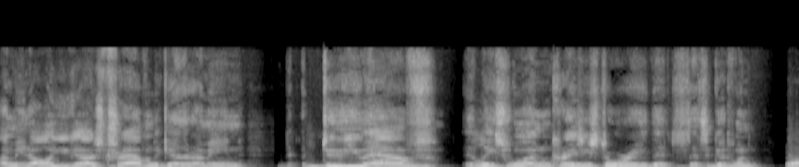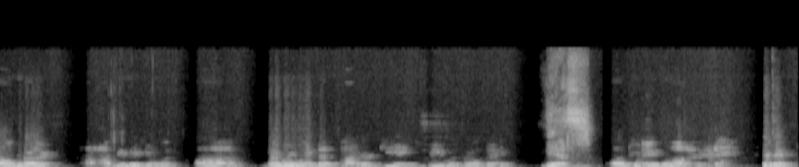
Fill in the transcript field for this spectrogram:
I mean all you guys traveling together. I mean, do you have at least one crazy story that's that's a good one? Oh, brother, I'll give you a good one. Uh, remember when the powder GHB was real big? Yes. Okay, well,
